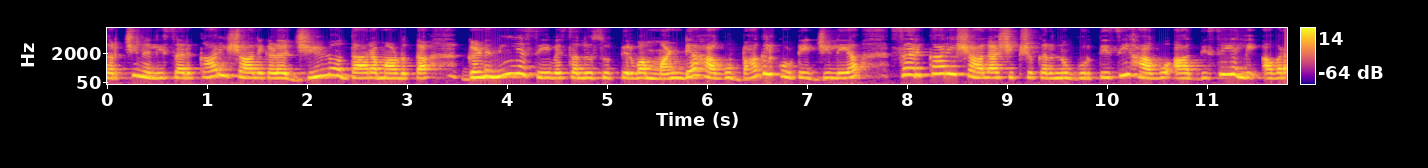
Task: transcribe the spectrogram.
ಖರ್ಚಿನಲ್ಲಿ ಸರ್ಕಾರಿ ಶಾಲೆಗಳ ಜೀರ್ಣೋದ್ಧಾರ ಮಾಡುತ್ತಾ ಗಣನೀಯ ಸೇವೆ ಸಲ್ಲಿಸುತ್ತಿರುವ ಮಂಡ್ಯ ಹಾಗೂ ಬಾಗಲಕೋಟೆ ಜಿಲ್ಲೆಯ ಸರ್ಕಾರಿ ಶಾಲಾ ಶಿಕ್ಷಕರನ್ನು ಗುರುತಿಸಿ ಹಾಗೂ ಆ ದಿಸೆಯಲ್ಲಿ ಅವರ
